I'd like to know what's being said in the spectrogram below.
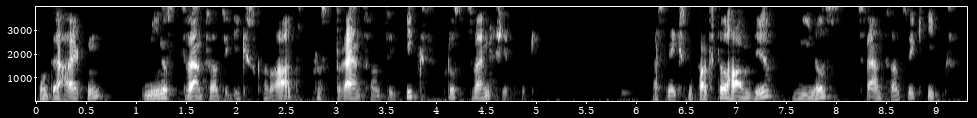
und erhalten minus 22x plus 23x plus 42. Als nächsten Faktor haben wir minus 22x.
